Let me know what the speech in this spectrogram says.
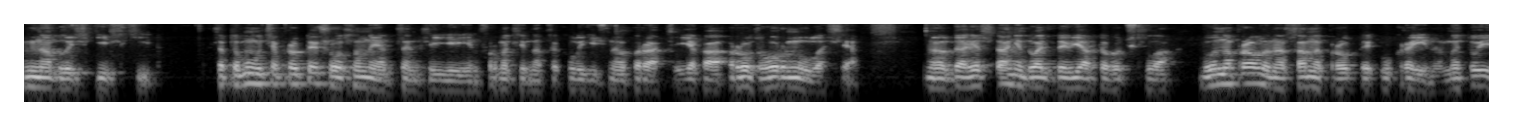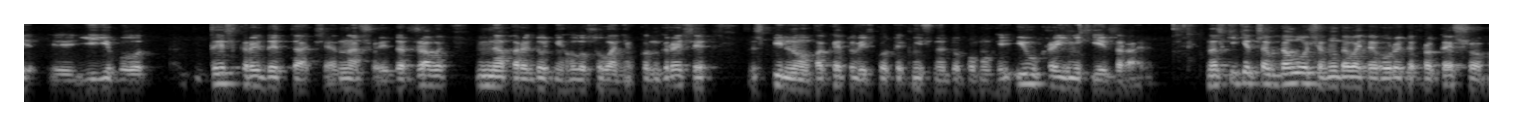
на Близький Схід. Тобто мовиться про те, що основний акцент цієї інформаційно-психологічної операції, яка розгорнулася е, в Дагестані 29 числа, була направлена саме проти України. Метою е, її було дискредитація нашої держави напередодні голосування в Конгресі спільного пакету військово-технічної допомоги і Україні, і Ізраїлю. Наскільки це вдалося? Ну давайте говорити про те, що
